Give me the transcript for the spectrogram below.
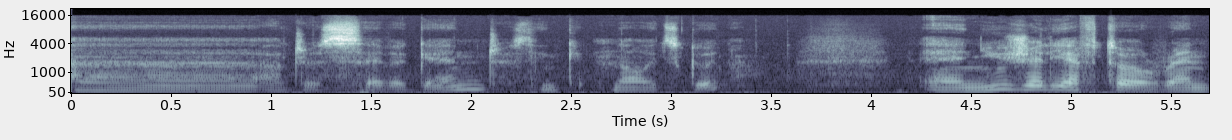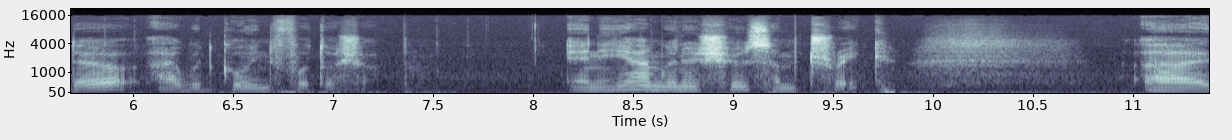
Uh, I'll just save again just think no it's good. And usually after render I would go in Photoshop. And here I'm going to show some trick. Uh,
